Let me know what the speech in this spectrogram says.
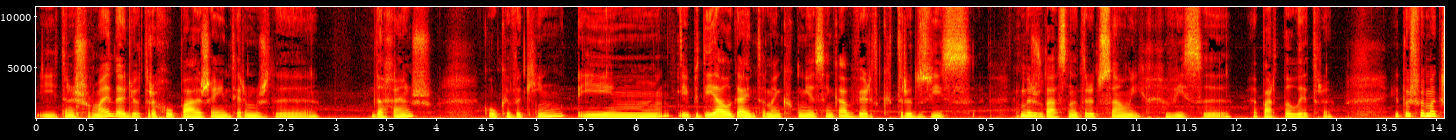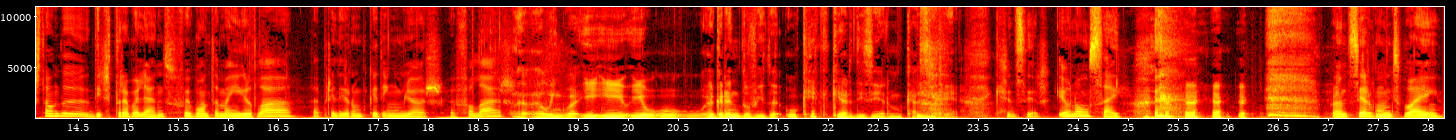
e transformei, dei-lhe outra roupagem em termos de, de arranjo com o cavaquinho e, e pedi a alguém também que conheça em Cabo Verde que traduzisse, que me ajudasse na tradução e revisse a parte da letra. E depois foi uma questão de, de ir trabalhando. Foi bom também ir lá, aprender um bocadinho melhor a falar. A, a língua. E, e, e o, a grande dúvida: o que é que quer dizer-me Mekassabe? quer dizer, eu não sei. Pronto, serve muito bem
